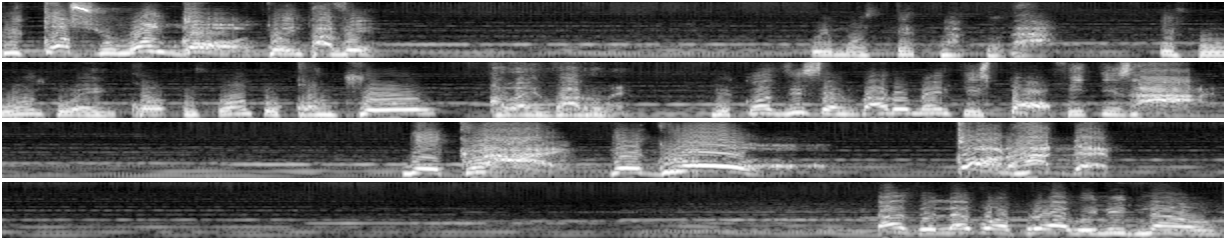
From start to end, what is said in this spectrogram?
Because you want God to intervene. We must get back to that. If we want to enco- if we want to control our environment. Because this environment is tough, it is hard. They cry, they groan. God had them. That's the level of prayer we need now.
